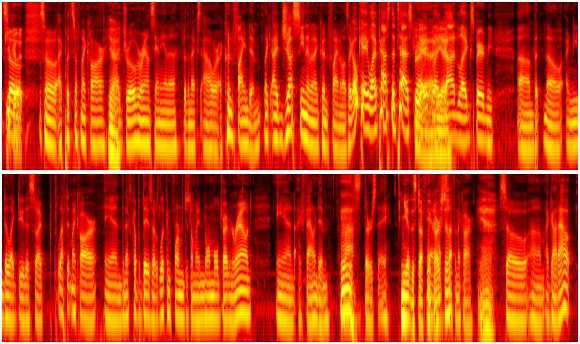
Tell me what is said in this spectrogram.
Keep so, going. so I put stuff in my car. Yeah. I drove around Santa Ana for the next hour. I couldn't find him. Like I just seen him and I couldn't find him. I was like, okay, well I passed the test, right? Yeah, like yeah. God like spared me. Um, but no, I need to like do this. So I left it in my car, and the next couple of days I was looking for him just on my normal driving around, and I found him last Thursday. And you had the stuff in the And I car had still? stuff in the car. Yeah. So um, I got out.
